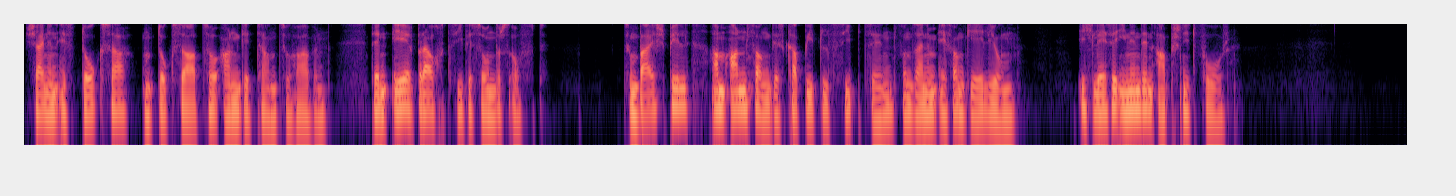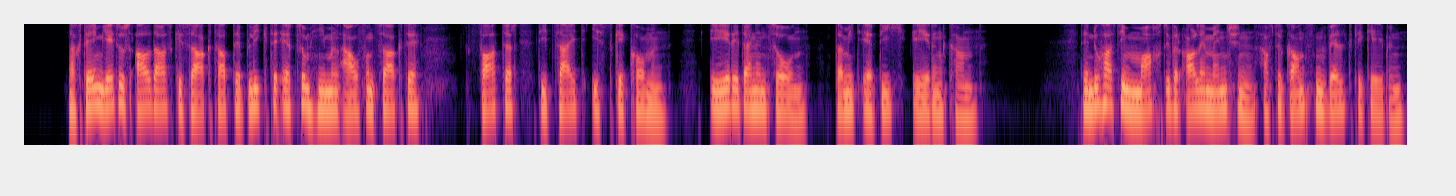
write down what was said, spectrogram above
scheinen es Doxa und Doxazo angetan zu haben, denn er braucht sie besonders oft. Zum Beispiel am Anfang des Kapitels 17 von seinem Evangelium. Ich lese Ihnen den Abschnitt vor. Nachdem Jesus all das gesagt hatte, blickte er zum Himmel auf und sagte, Vater, die Zeit ist gekommen, ehre deinen Sohn, damit er dich ehren kann. Denn du hast ihm Macht über alle Menschen auf der ganzen Welt gegeben.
